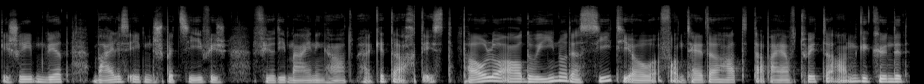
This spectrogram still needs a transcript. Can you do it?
geschrieben wird, weil es eben spezifisch für die Mining-Hardware gedacht ist. Paolo Arduino, der CTO von Tether, hat dabei auf Twitter angekündigt,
